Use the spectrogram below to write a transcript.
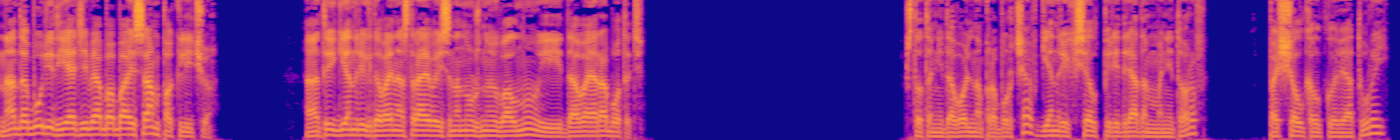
«Надо будет, я тебя, бабай, сам покличу. А ты, Генрих, давай настраивайся на нужную волну и давай работать». Что-то недовольно пробурчав, Генрих сел перед рядом мониторов, пощелкал клавиатурой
